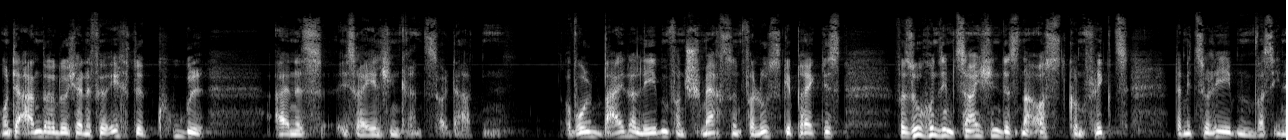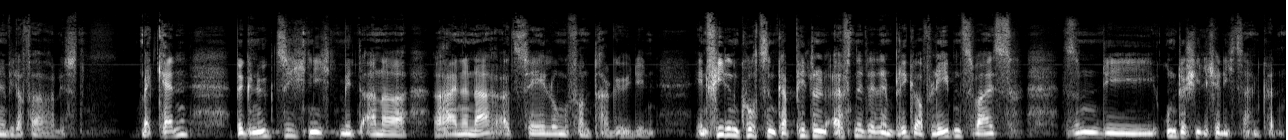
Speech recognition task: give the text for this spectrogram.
und der andere durch eine verirrte Kugel eines israelischen Grenzsoldaten. Obwohl beider Leben von Schmerz und Verlust geprägt ist, versuchen sie im Zeichen des Nahostkonflikts damit zu leben, was ihnen widerfahren ist. McCann begnügt sich nicht mit einer reinen Nacherzählung von Tragödien. In vielen kurzen Kapiteln öffnet er den Blick auf Lebensweisen, die unterschiedlicher nicht sein können.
